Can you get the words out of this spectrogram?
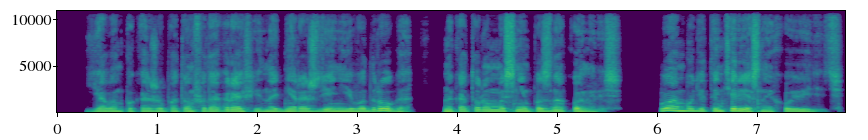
— Я вам покажу потом фотографии на дне рождения его друга, на котором мы с ним познакомились. Вам будет интересно их увидеть.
